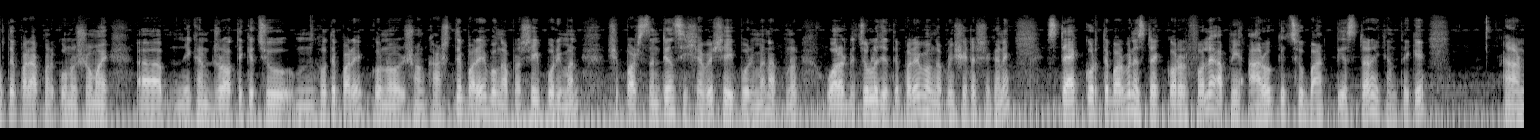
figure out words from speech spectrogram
হতে পারে আপনার কোনো সময় এখানে ড্রতে কিছু হতে পারে, কোনো সংখ্যা আসতে পারে এবং আপনার সেই পরিমাণ, সে পার্সেন্টেজ হিসাবে সেই পরিমাণ আপনার ওয়ালেটে চলে যেতে পারে এবং আপনি সেটা সেখানে স্ট্যাক করতে পারবেন। স্ট্যাক করার ফলে আপনি আরও কিছু বাড়তি স্টার এখান থেকে আর্ন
